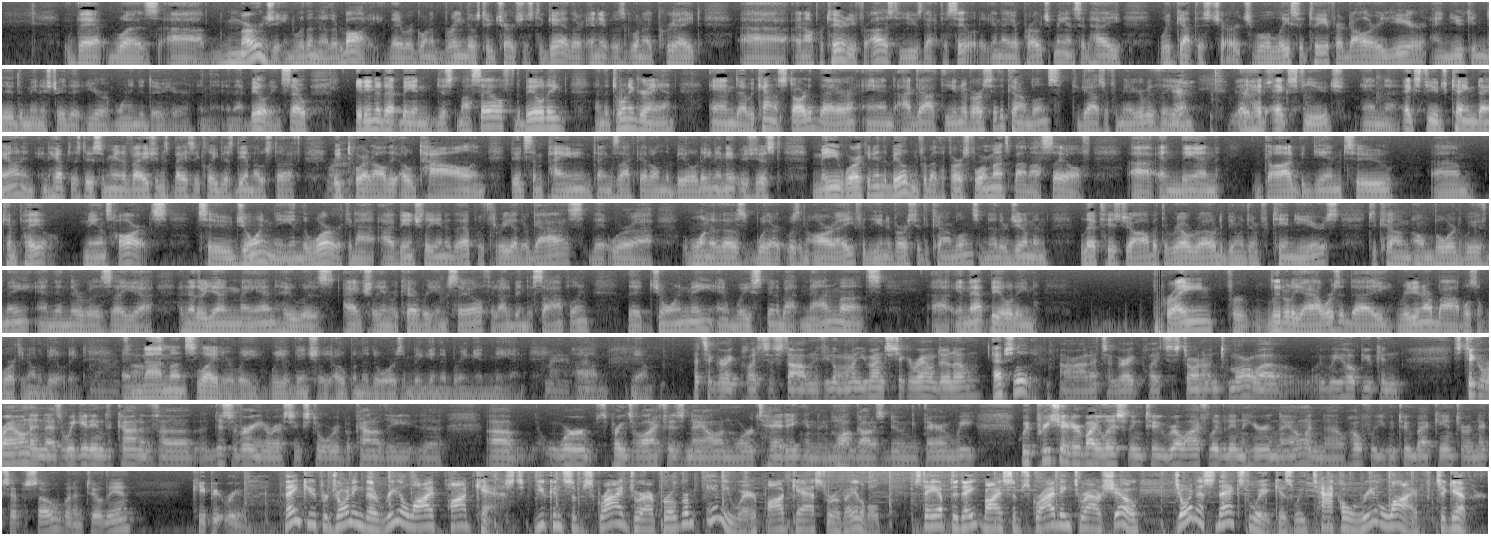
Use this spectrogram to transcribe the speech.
that was uh, merging with another body. They were going to bring those two churches together, and it was going to create uh, an opportunity for us to use that facility. And they approached me and said, "Hey, we've got this church. We'll lease it to you for a dollar a year, and you can do the ministry that you're wanting to do here in the, in that building." So it ended up being just myself, the building, and the twenty grand. And uh, we kind of started there. And I got the University of the Cumberlands. If you guys are familiar with them, Yeah. they Yeah, had. Xfuge, and uh, Xfuge came down and, and helped us do some renovations, basically just demo stuff. We tore out all the old tile and did some painting and things like that on the building. And it was just me working in the building for about the first four months by myself. Uh, and then God began to um, compel men's hearts to join me in the work, and I, I eventually ended up with three other guys that were uh, one of those was an RA for the University of the Cumberlands. Another gentleman left his job at the railroad, had been with them for ten years, to come on board with me, and then there was a uh, another young man who was actually in recovery himself that I'd been discipling that joined me, and we spent about nine months uh, in that building praying for literally hours a day, reading our Bibles and working on the building. Yeah, and that's nine months later, we, we eventually opened the doors and began to bring in men. Man, Um, yeah, that's a great place to stop. And if you don't mind, you mind stick around and do another one? absolutely. All right, that's a great place to start. And tomorrow, uh, we- we hope you can stick around. And as we get into kind of uh, this is a very interesting story, but kind of the, the um, where Springs of Life is now and where it's heading, and, and Yeah. what God is doing it there. And we we appreciate everybody listening to Real Life Living in the Here and Now. And uh, hopefully, you can tune back in to our next episode. But until then, keep it real. Thank you for joining the Real Life Podcast. You can subscribe to our program anywhere podcasts are available. Stay up to date by subscribing to our show. Join us next week as we tackle real life together.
